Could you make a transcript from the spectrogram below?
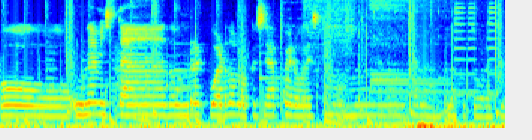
o una amistad o un recuerdo, lo que sea, pero es como muy bonita la, la fotografía.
